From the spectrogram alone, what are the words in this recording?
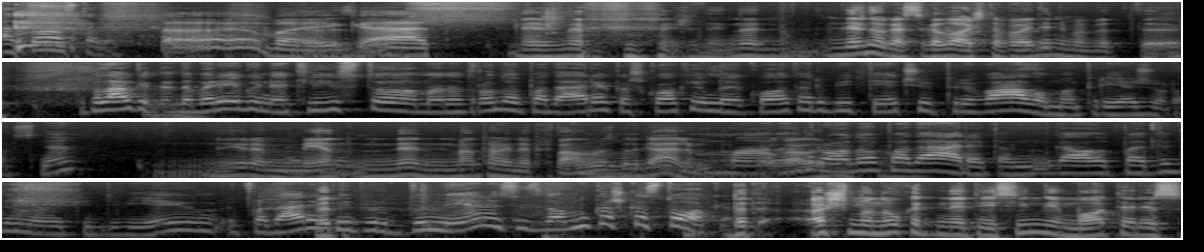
Atostogos. Oh my god. Nežinau, žinai, nu, nežinau, kas sugalvojo šitą pavadinimą, bet... e, Palaukite, dabar jeigu neklystu, man atrodo, padarė kažkokį laikotarpį tėčiui privalomą priežiūros, ne? Nu, yra, mėn, ne, man atrodo, neprivalomas, bet galima. Man gal atrodo, padarė ten, gal padidino iki dviejų, padarė bet, kaip ir du mėnesius, gal nu kažkas tokio. Bet aš manau, kad neteisingai moteris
